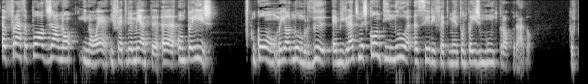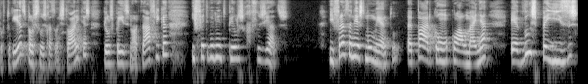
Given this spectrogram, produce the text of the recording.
a França pode já não, e não é, efetivamente, uh, um país com maior número de emigrantes, mas continua a ser, efetivamente, um país muito procurado por portugueses, pelas suas razões históricas, pelos países norte da África, efetivamente pelos refugiados. E França, neste momento, a par com, com a Alemanha, é dos países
